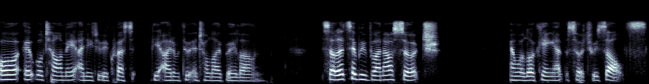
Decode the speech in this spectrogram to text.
or it will tell me I need to request the item through interlibrary loan. So let's say we've run our search and we're looking at the search results.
